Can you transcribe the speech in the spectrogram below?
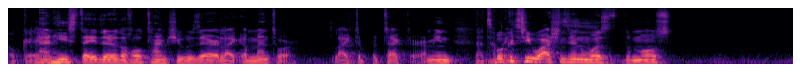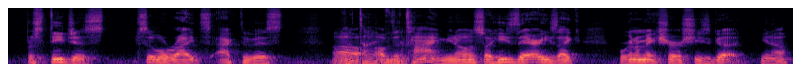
okay. and he stayed there the whole time she was there, like a mentor, like to protect her. I mean, That's Booker T. Washington was the most prestigious civil rights activist uh, Of the time, of the yeah. time, you know. And so he's there. He's like, we're gonna make sure she's good, you know.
